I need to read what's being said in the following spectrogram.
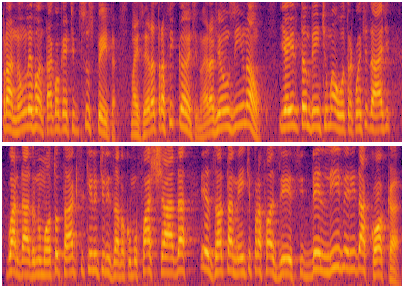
para não levantar qualquer tipo de suspeita. Mas era traficante, não era aviãozinho, não. E aí ele também tinha uma outra quantidade guardada no mototáxi que ele utilizava como fachada exatamente para fazer esse delivery da coca.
